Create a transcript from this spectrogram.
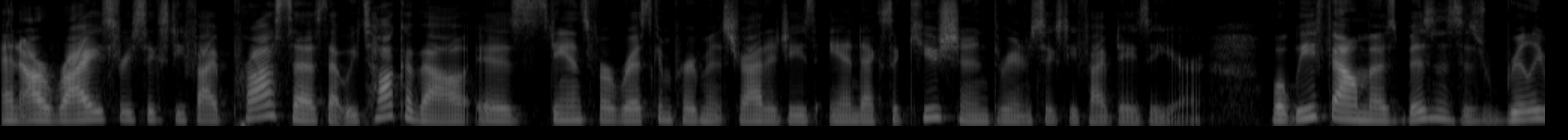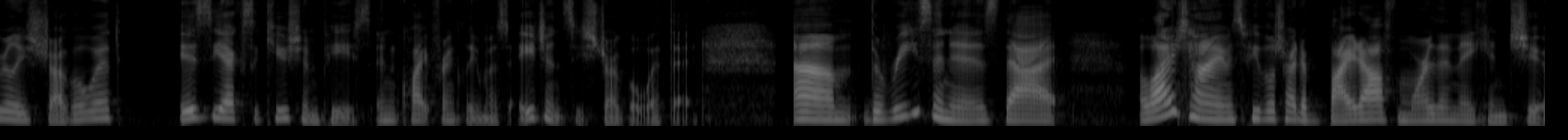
And our RISE 365 process that we talk about is stands for risk improvement strategies and execution 365 days a year. What we found most businesses really, really struggle with is the execution piece. And quite frankly, most agencies struggle with it. Um, the reason is that a lot of times people try to bite off more than they can chew,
